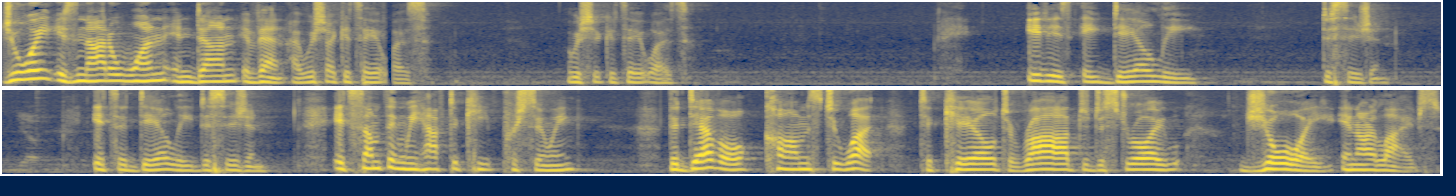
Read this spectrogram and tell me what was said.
Joy is not a one and done event. I wish I could say it was. I wish I could say it was. It is a daily decision. It's a daily decision. It's something we have to keep pursuing. The devil comes to what? To kill, to rob, to destroy joy in our lives.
